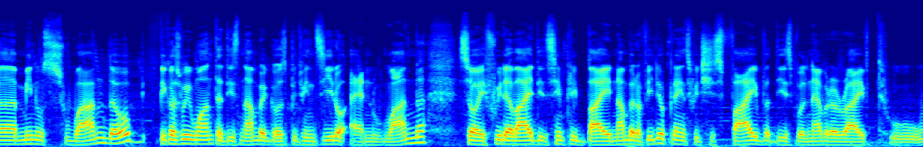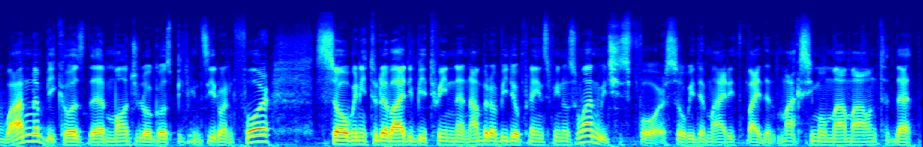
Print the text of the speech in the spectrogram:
uh, minus 1 though, because we want that this number goes between 0 and 1. So if we divide it simply by number of video planes, which is 5, this will never arrive to 1, because the modulo goes between 0 and 4. So we need to divide it between the number of video planes minus 1, which is 4. So we divide it by the maximum amount that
